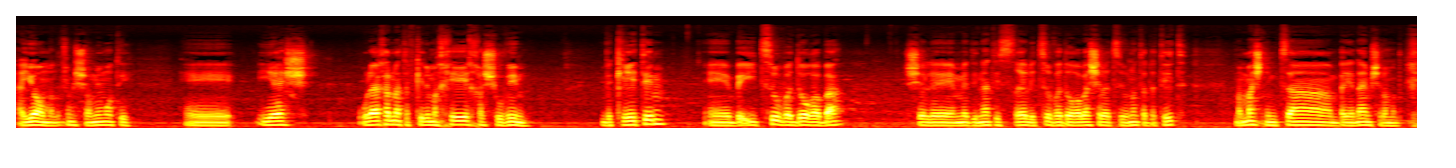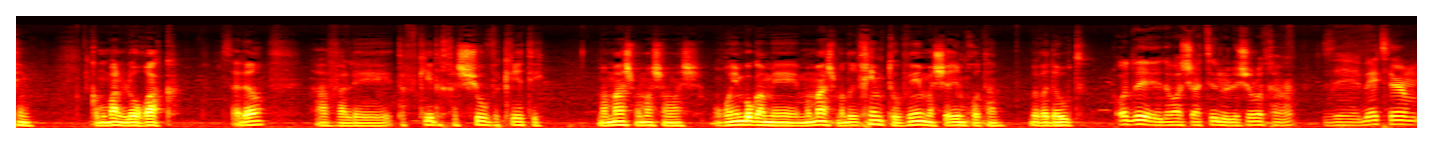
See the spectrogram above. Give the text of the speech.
היום, מדריכים ששומעים אותי, אה, יש אולי אחד מהתפקידים הכי חשובים וקריטיים אה, בעיצוב הדור הבא של מדינת ישראל, עיצוב הדור הבא של הציונות הדתית, ממש נמצא בידיים של המדריכים. כמובן לא רק, בסדר? אבל uh, תפקיד חשוב וקריטי. ממש ממש ממש. רואים בו גם uh, ממש מדריכים טובים משאירים חותם, בוודאות. עוד uh, דבר שרצינו לשאול אותך, זה בעצם,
